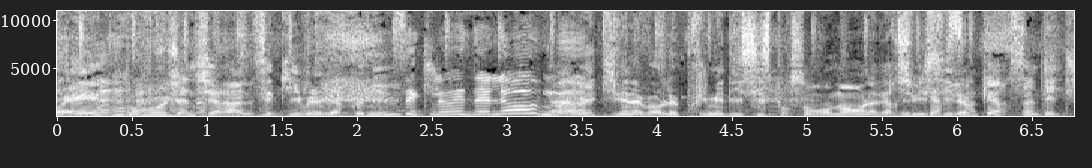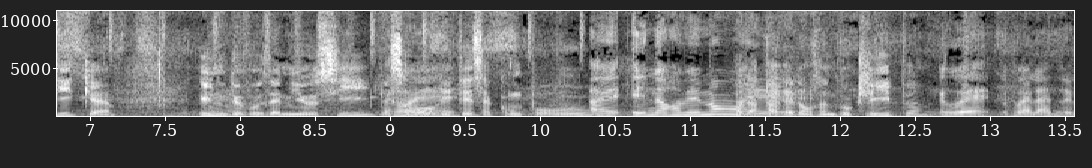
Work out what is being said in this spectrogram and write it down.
Oui, pour vous, Jeanne Chéral, c'est qui Vous l'avez reconnu c'est Chloé Delhomme. Bah oui, qui vient d'avoir le prix Médicis pour son roman. On l'avait reçu ici, Le cœur synthétique. Une de vos amies aussi. La sororité, ça compte pour vous. Ah, énormément. Elle et- apparaît dans un de vos clips. Ouais, voilà, le,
